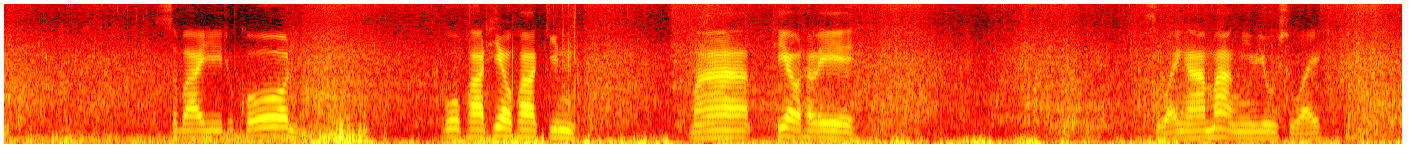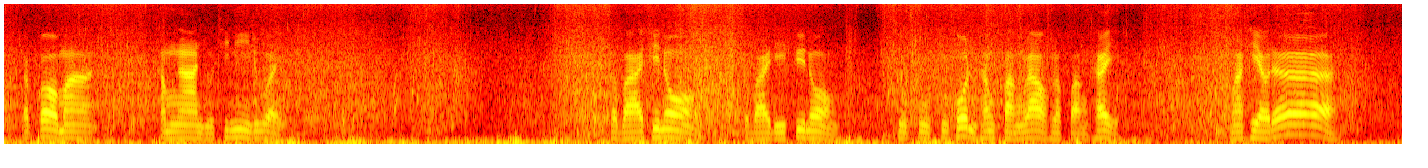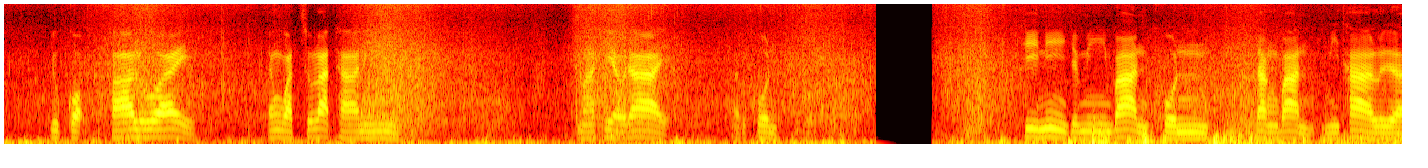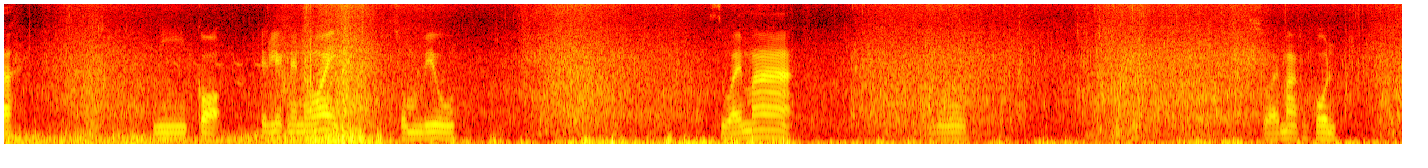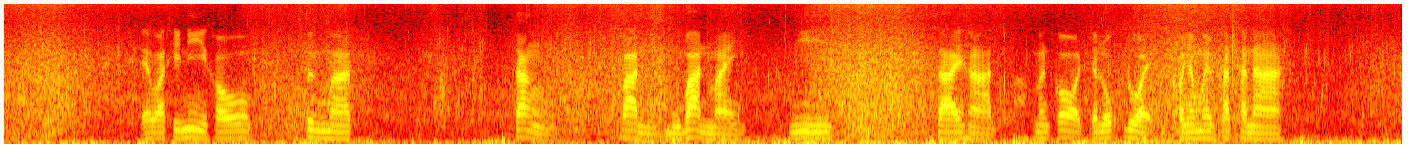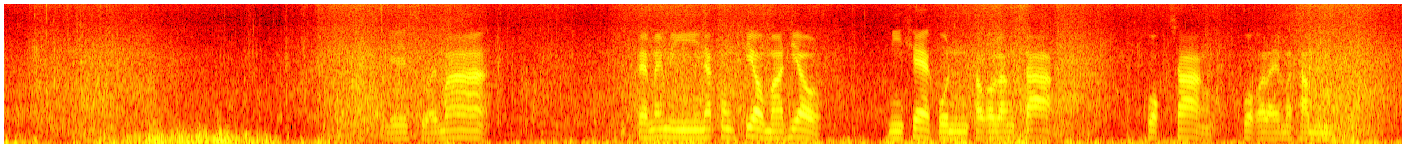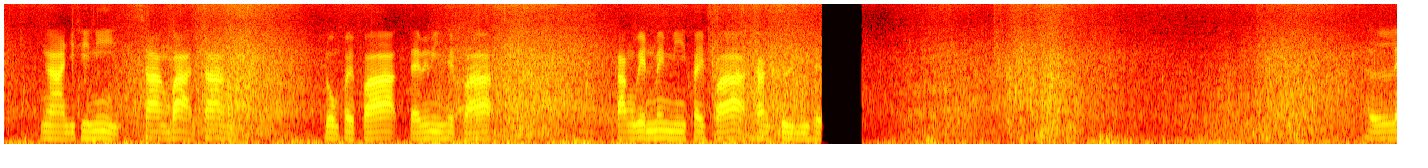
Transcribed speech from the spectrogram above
สบายดีทุกคน โบพาเที่ยวพากิน มาเที่ยวทะเล สวยงามมากมีวิวสวย แล้วก็มาทำงานอยู่ที่นี่ด้วย สบายพี่น้อง สบายดีพี่น้อง สุขสุขคนทั้งฝั่งลาวและฝั่งไทย มาเที่ยวเด้ออยู่เกาะพารวย จังหวัดสุราษฎร์ธานี มาเที่ยวได้ทุกคน ที่นี่จะมีบ้านคน ตั้งบ้านมีท่าเรือ มีเกาะเล็กๆน้อยๆชมวิว สวยมาก ดู สวยมากทุกคน แต่ว่าที่นี่เขาเพิ่งมาตั้งบ้านหมู่บ้านใหม่ มีทรายหาดมันก็จะลกด้วย เขายังไม่พัฒนาทะเล สวยมาก แต่ไม่มีนักท่องเที่ยวมาเที่ยว มีแค่คนเขากำลังสร้าง พวกสร้างพวกอะไรมาทำงานอยู่ที่นี่สร้างบ้านสร้างโรงไฟฟ้า แต่ไม่มีไฟฟ้า กลางเว้นไม่มีไฟฟ้ากลางคืนมีไฟ ทะเล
